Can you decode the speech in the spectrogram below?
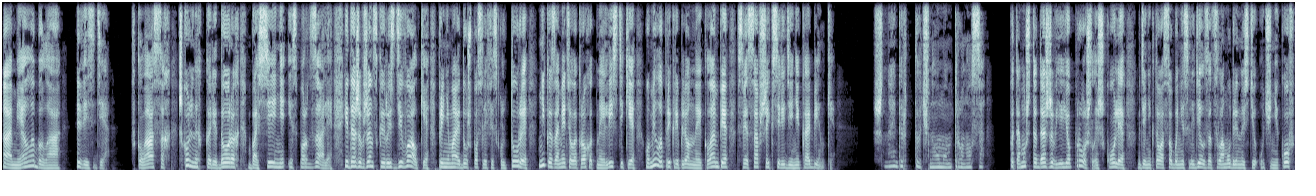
Амела была везде. В классах, школьных коридорах, бассейне и спортзале. И даже в женской раздевалке, принимая душ после физкультуры, Ника заметила крохотные листики, умело прикрепленные к лампе, свисавшей к середине кабинки. Шнайдер точно умом тронулся. Потому что даже в ее прошлой школе, где никто особо не следил за целомудренностью учеников,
